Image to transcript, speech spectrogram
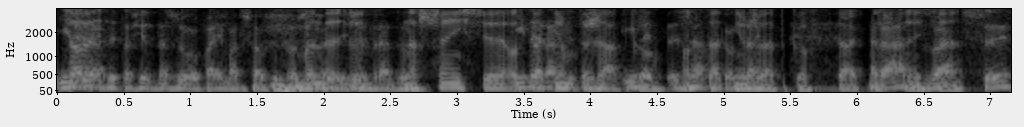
Ile wcale razy to się zdarzyło, panie marszałku? Proszę będę powiedzieć od razu. na szczęście ostatnio to- rzadko. ile- rzadko, Ostatnio tak? rzadko. Tak, na Raz, szczęście. dwa, trzy.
